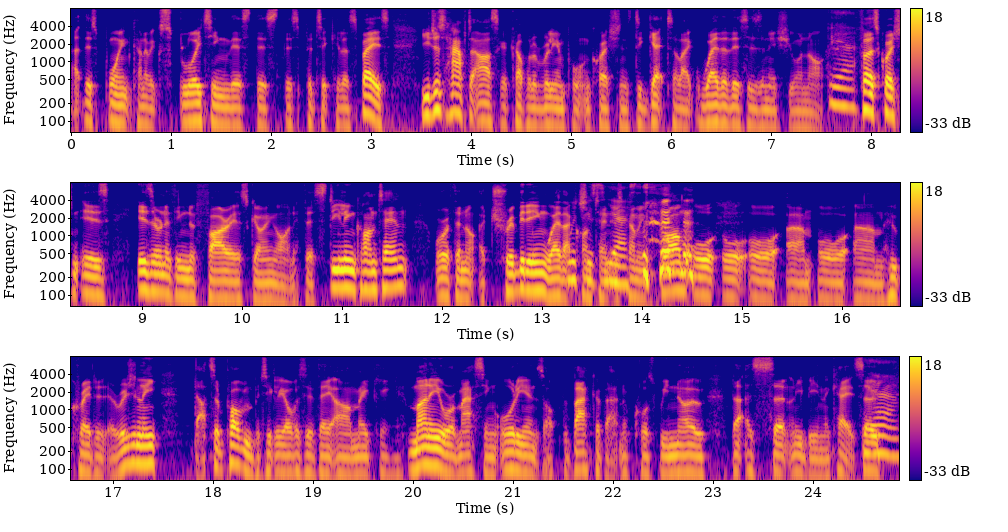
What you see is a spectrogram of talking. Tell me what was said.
at this point kind of exploiting this this this particular space. You just have to ask a couple of really important questions to get to like whether this is an issue or not. Yeah. First question is: Is there anything nefarious going on? If they're stealing content, or if they're not attributing where that Which is- content yes. is coming from, or or or, um, or um, who created it originally, that's a problem. Particularly, obviously, if they are making money or amassing audience off the back of that. And of course, we know that has certainly been the case. So, Yeah.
